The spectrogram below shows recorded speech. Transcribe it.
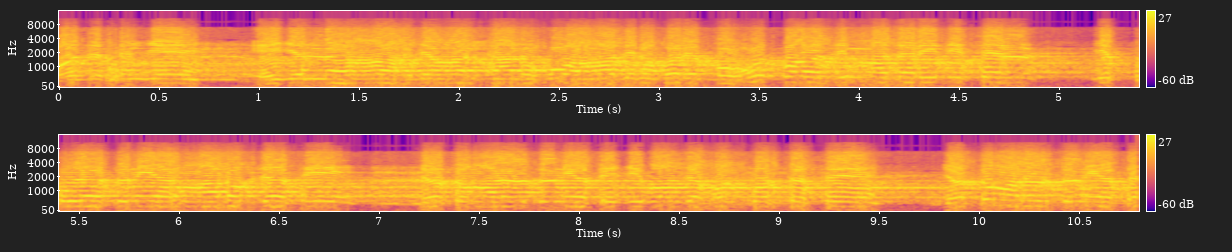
বলতেছেন যে এই জন্য আল্লাহ শাহরুখ আমাদের উপরে বহুত বড় জিম্মাদারি দিচ্ছেন যে পুরো দুনিয়ার মানব জাতি, যত মানুষ দুনিয়াতে জীবন যাপন করতেছে, যত মানুষ দুনিয়াতে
